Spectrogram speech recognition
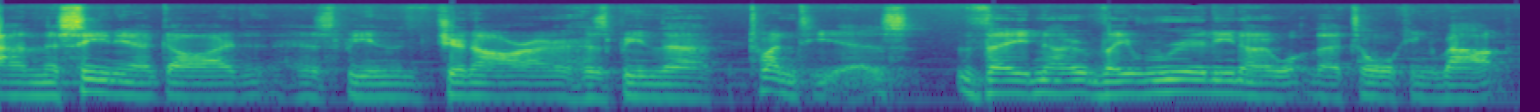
and the senior guide has been, Gennaro, has been there 20 years. They know, they really know what they're talking about,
